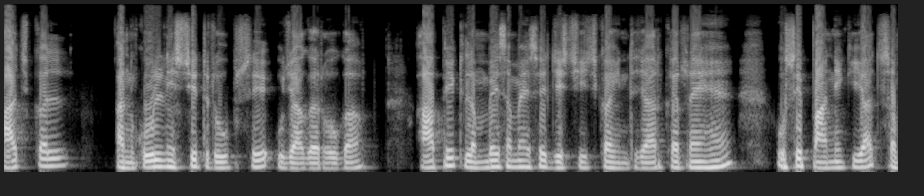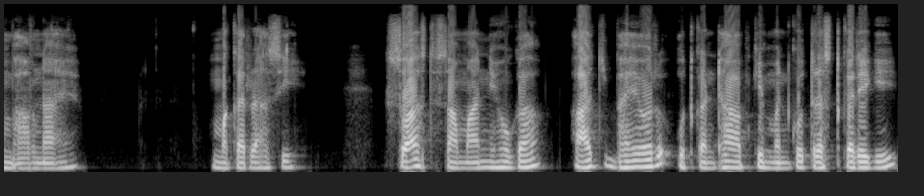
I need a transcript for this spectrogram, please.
आजकल अनुकूल निश्चित रूप से उजागर होगा। आप एक लंबे समय से जिस चीज़ का इंतज़ार कर रहे हैं, उसे पाने की आज संभावना है। मकर राशि। स्वास्थ्य सामान्य होगा। आज भय और उत्कंठा आपके मन को त्रस्त करेगी।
